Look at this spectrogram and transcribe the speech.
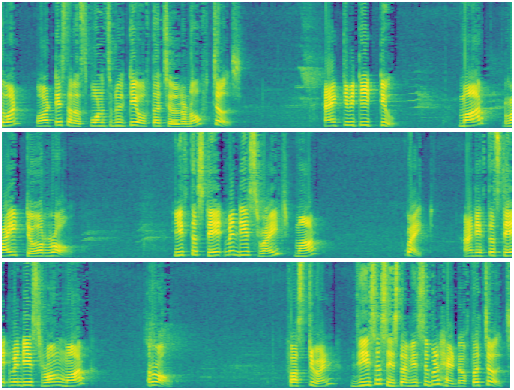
One, what is the responsibility of the children of church? Activity 2. Mark right or wrong. If the statement is right, mark right. And if the statement is wrong, mark wrong. First one, Jesus is the visible head of the church.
